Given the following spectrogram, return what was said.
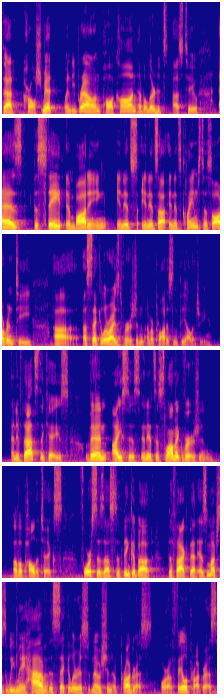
that Carl Schmitt, Wendy Brown, Paul Kahn have alerted us to as the state embodying in its, in its, uh, in its claims to sovereignty uh, a secularized version of a Protestant theology. And if that's the case, then ISIS, in its Islamic version, of a politics forces us to think about the fact that as much as we may have this secularist notion of progress or of failed progress,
